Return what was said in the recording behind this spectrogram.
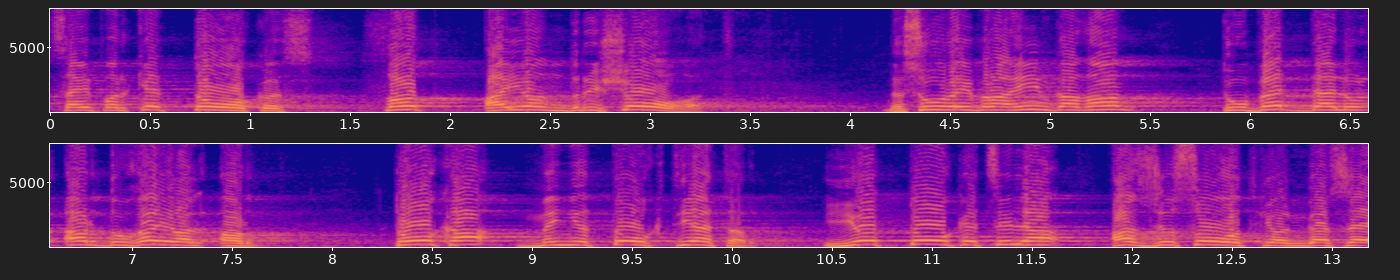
sa i përket tokës thot ajo ndryshohet Në suren Ibrahim ka thënë tu beddelul ardu gajral ard. Toka me një tokë tjetër, jo tokë e cila asgjësohet kjo ngase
